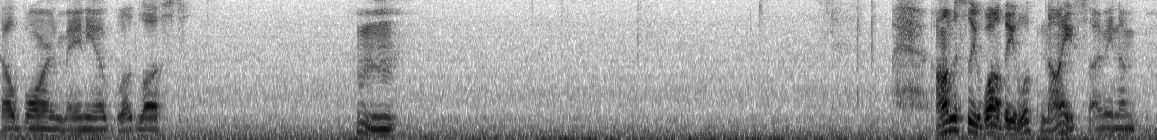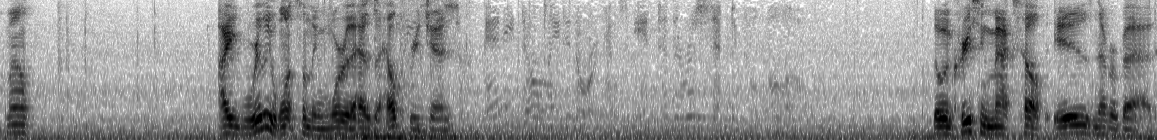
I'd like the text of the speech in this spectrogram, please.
Hellborn, Mania, Bloodlust. Hmm. Honestly, while they look nice, I mean, I'm well. I really want something more that has a health regen. Though increasing max health is never bad.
